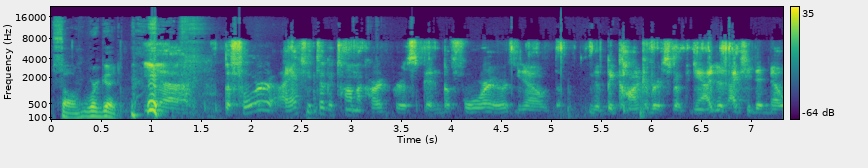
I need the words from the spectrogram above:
so we're good. yeah. Before I actually took Atomic Heart for a spin. Before you know the, the big controversy about the game, I just actually didn't know.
